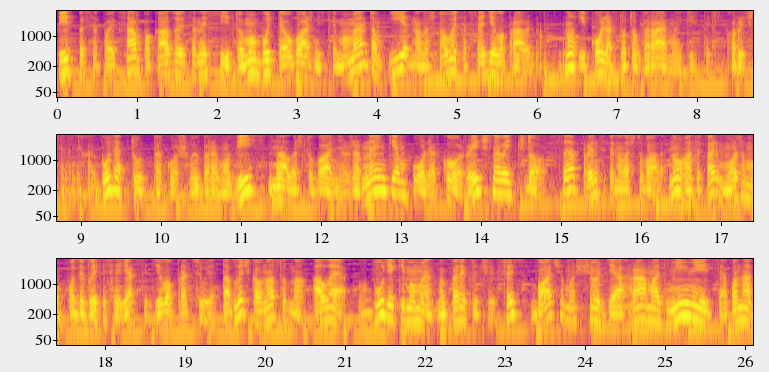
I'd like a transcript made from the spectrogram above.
підписи по іксам показуються не всі. Тому будьте уважні з цим моментом і налаштовуйте все діло правильно. Ну і колір тут обираємо якийсь такий коричневий, нехай буде. Тут також виберемо вісь, налаштування жирненьким, колір коричневий. Чудово, все в принципі налаштували. Ну а тепер можемо подивитися, як це діло працює. Табличка у нас одна, але в будь-який момент ми переключившись, бачимо, що діаграма змінюється, вона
